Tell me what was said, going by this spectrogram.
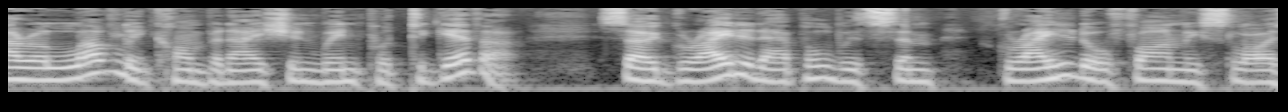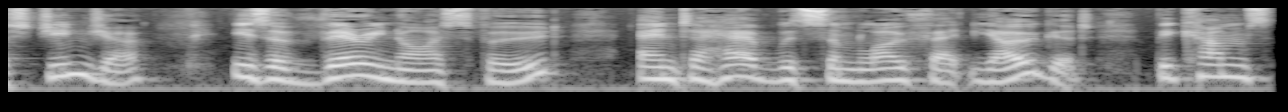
are a lovely combination when put together. So, grated apple with some grated or finely sliced ginger is a very nice food, and to have with some low fat yogurt becomes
